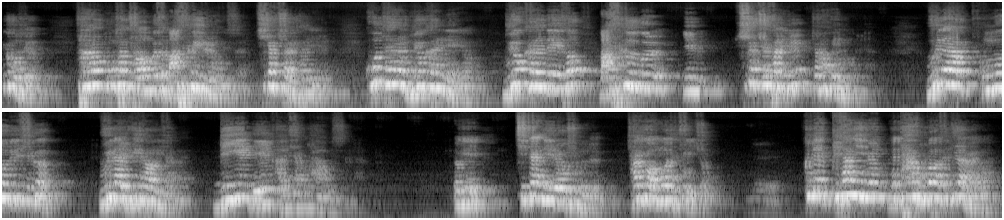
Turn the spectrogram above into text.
이거 보세요. 산업통상자원부에서 마스크 일을 하고 있어요. 시각처에서 하는 일을. 코테는 무역하는 데예요. 무역하는 데에서 마스크를 일, 시각처에서 하는 일을 저 하고 있는 겁니다. 우리나라 공무원들이 지금 우리나라 위기 상황이잖아요. 내일 내일 가리지 않고 다 하고 있습니다. 여기 직장에 일해 오신 분들 자기 업무가 대충 있죠. 근데 비상이면 다 물방아서 해주잖아요.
